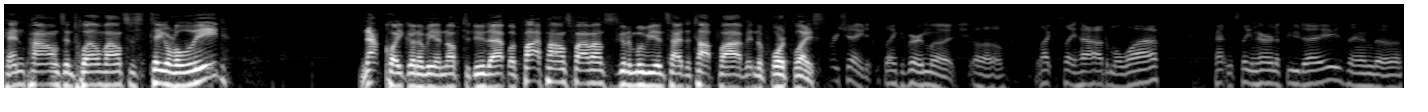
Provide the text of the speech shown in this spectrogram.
10 pounds and 12 ounces to take over the lead. Not quite going to be enough to do that, but 5 pounds, 5 ounces is going to move you inside the top 5 into fourth place. Appreciate it. Thank you very much. Uh, I'd like to say hi to my wife. Hadn't seen her in a few days and uh,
